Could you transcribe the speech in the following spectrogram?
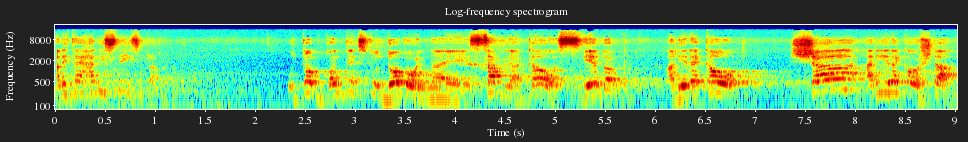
ali taj hadis ne ispravan. U tom kontekstu dovoljna je sablja kao svjedok, ali je rekao ša, a nije rekao šta?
